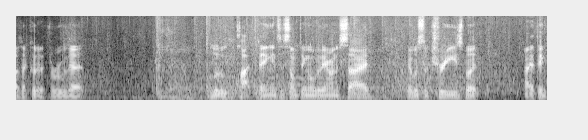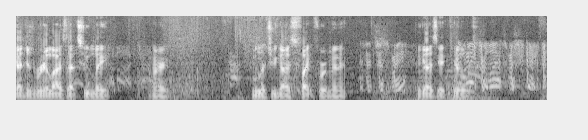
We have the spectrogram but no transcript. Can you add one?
Realized I could have threw that little pot thing into something over there on the side. There was some trees, but I think I just realized that too late. All right, we'll let you guys fight for a minute. Is it just me? You guys get killed. Make your last mistake.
